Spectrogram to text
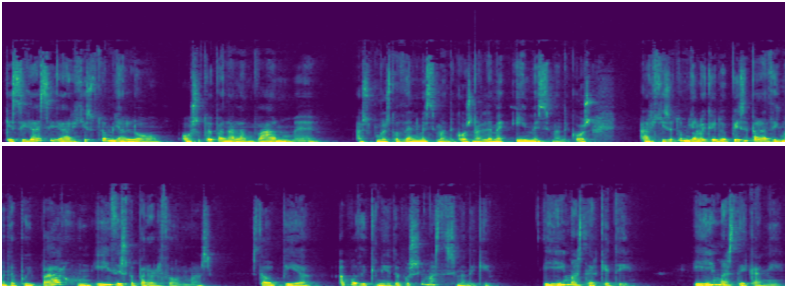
Και σιγά σιγά αρχίζει το μυαλό, όσο το επαναλαμβάνουμε, ας πούμε στο δεν είμαι σημαντικός, να λέμε είμαι σημαντικός, αρχίζει το μυαλό και εντοπίζει παραδείγματα που υπάρχουν ήδη στο παρελθόν μας στα οποία αποδεικνύεται πως είμαστε σημαντικοί. Ή είμαστε αρκετοί. Ή είμαστε ικανοί.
